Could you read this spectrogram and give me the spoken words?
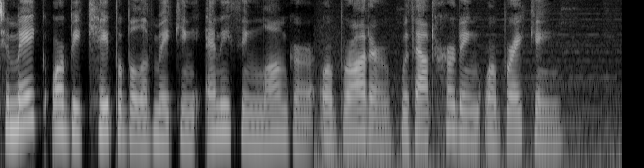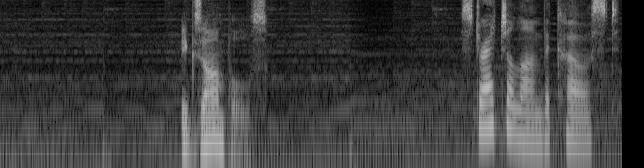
To make or be capable of making anything longer or broader without hurting or breaking. Examples Stretch along the coast.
